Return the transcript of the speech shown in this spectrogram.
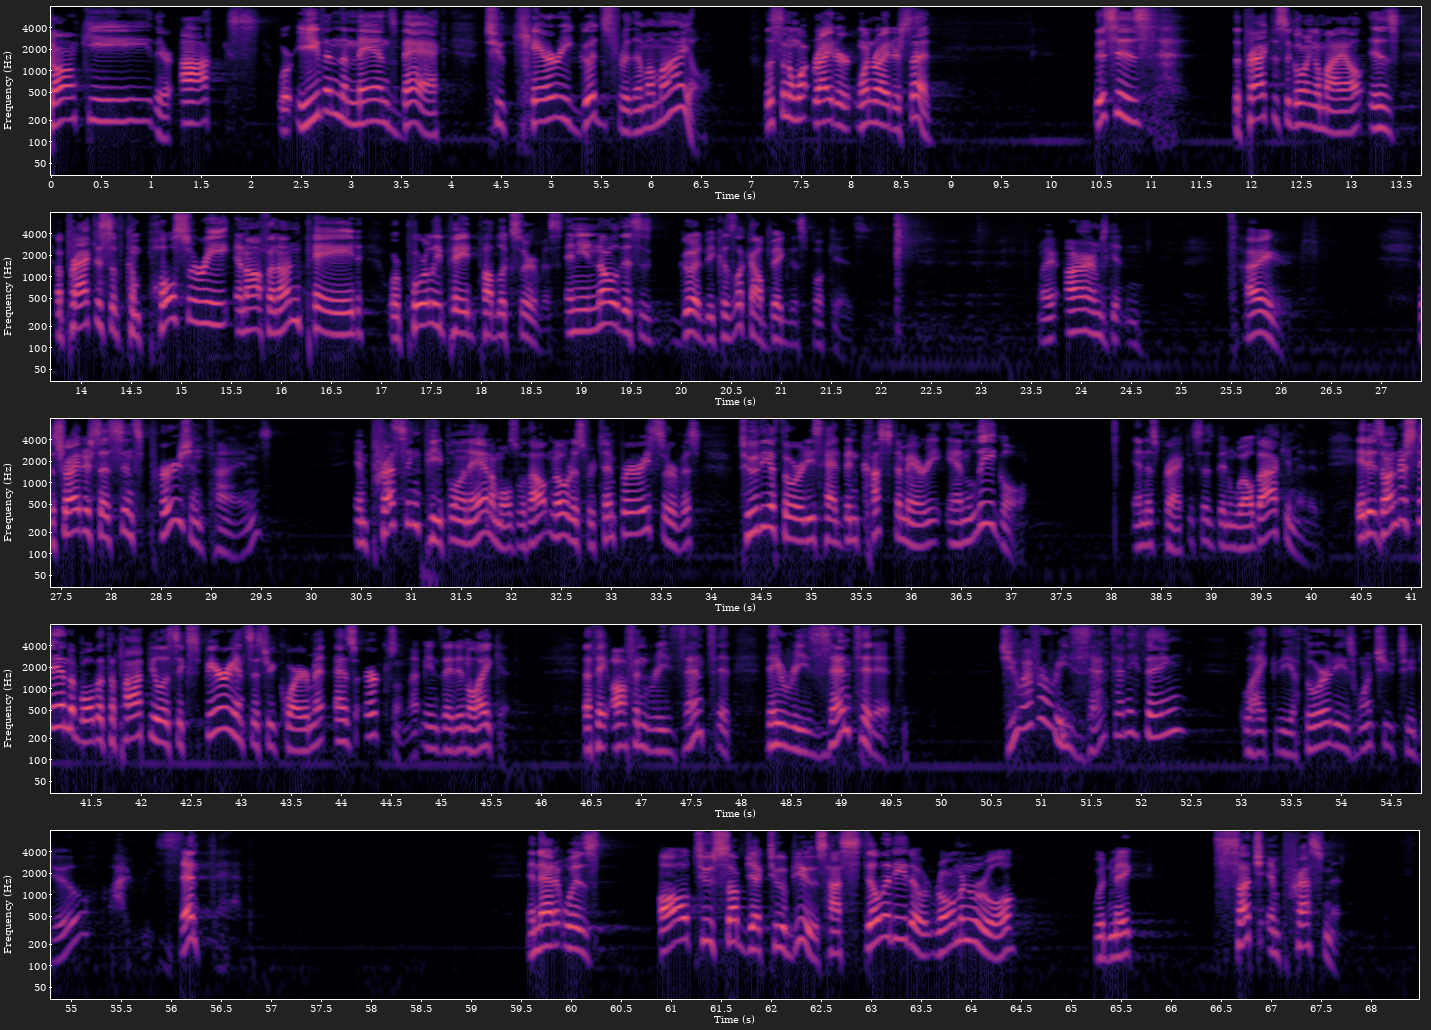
donkey, their ox, or even the man's back to carry goods for them a mile. Listen to what writer, one writer said. This is the practice of going a mile is a practice of compulsory and often unpaid or poorly paid public service. And you know this is good because look how big this book is. My arm's getting tired. This writer says since Persian times, impressing people and animals without notice for temporary service to the authorities had been customary and legal, and this practice has been well documented. It is understandable that the populace experienced this requirement as irksome. That means they didn't like it, that they often resented. They resented it. Do you ever resent anything like the authorities want you to do? I resent that. And that it was all too subject to abuse. Hostility to Roman rule would make such impressment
